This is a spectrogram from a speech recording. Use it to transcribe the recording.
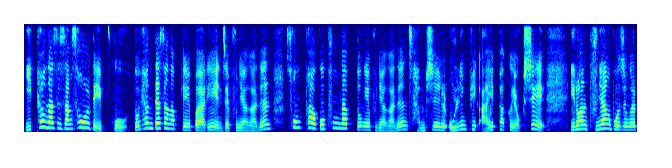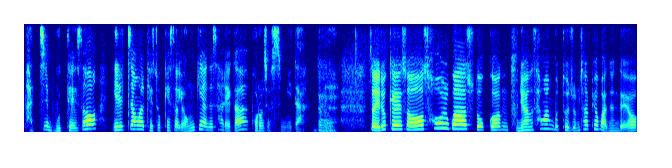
이편한 세상 서울대 입구 또 현대산업개발이 이제 분양하는 송파구 풍납동에 분양하는 잠실 올림픽 아이파크 역시 이런 분양 보증을 받지 못해서 일정을 계속해서 연기하는 사례가 벌어졌습니다. 네. 자, 이렇게 해서 서울과 수도권 분양 상황부터 좀 살펴봤는데요.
